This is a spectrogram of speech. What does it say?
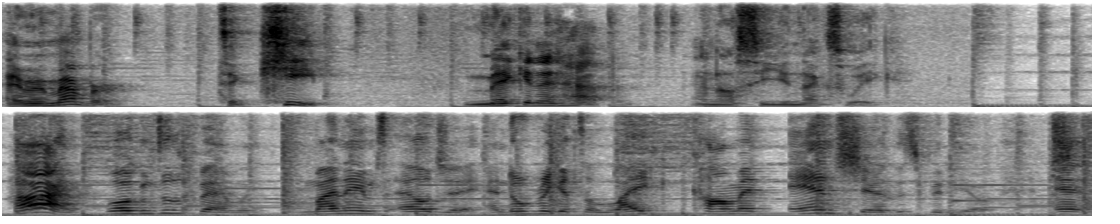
And remember to keep making it happen. And I'll see you next week. Hi, welcome to the family. My name's LJ, and don't forget to like, comment, and share this video. And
